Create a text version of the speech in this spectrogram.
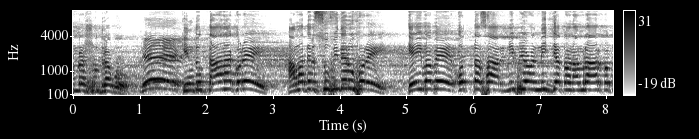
আমরা শুধরাবো। কিন্তু তা না করে আমাদের সুফিদের উপরে এইভাবে অত্যাচার নিপীড়ন নির্যাতন আমরা আর কত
